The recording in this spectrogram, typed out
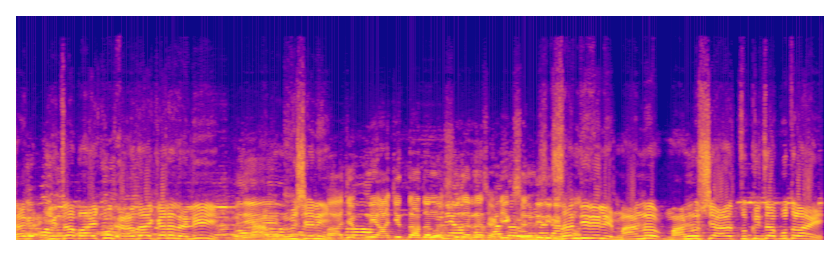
सगळं इथं बायको घरात ऐकायला झाली. आपण विषय नाही. भाजपने अजितदादांना सुधारण्यासाठी एक संधी दिली. संधी दिली. मानव मनुष्य हा चुकीचा पुतळा आहे.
